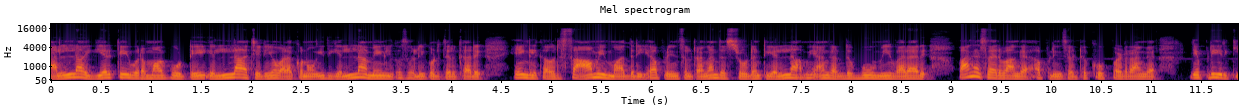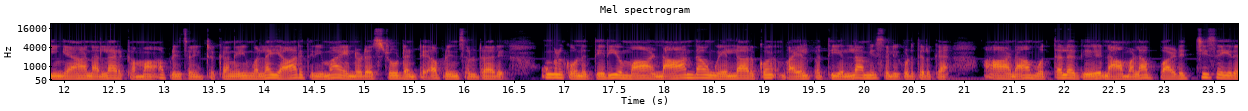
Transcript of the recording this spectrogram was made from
நல்லா இயற்கை இயற்கை உரமாக போட்டு எல்லா செடியும் வளர்க்கணும். இது எல்லாமே எங்களுக்கு சொல்லி கொடுத்துருக்காரு. எங்களுக்கு அவர் சாமி மாதிரி அப்படின்னு சொல்கிறாங்க அந்த ஸ்டூடெண்ட் எல்லாமே அங்கேருந்து பூமி வராரு. வாங்க சார் வாங்க அப்படின்னு சொல்லிட்டு கூப்பிடுறாங்க. எப்படி இருக்கீங்க? ஆ நல்லா இருக்கம்மா? அப்படின்னு சொல்லிட்டு இருக்காங்க. இவங்கெல்லாம் யார் தெரியுமா? என்னோட ஸ்டூடெண்ட்டு அப்படின்னு சொல்கிறாரு உங்களுக்கு ஒன்று தெரியுமா? நான் தான் உங்கள் எல்லாருக்கும் வயல் பற்றி எல்லாமே சொல்லி கொடுத்துருக்கேன். ஆனால் முத்தலகு நாமெல்லாம் படித்து செய்கிற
